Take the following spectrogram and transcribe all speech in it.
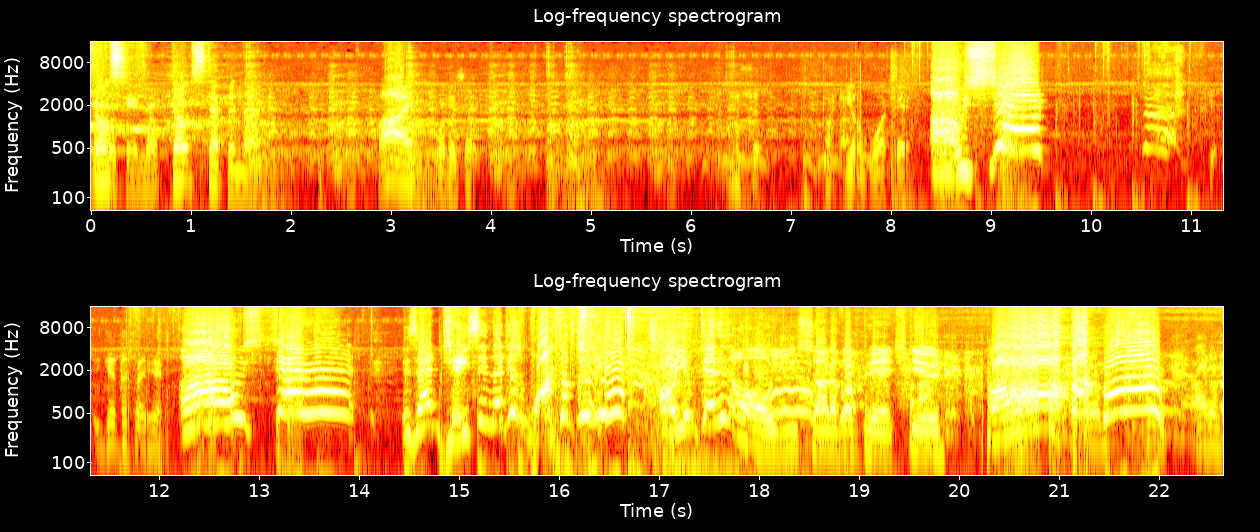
my Don't game, bro. don't step in that. Bye. What is it? Yo, what the? Oh shit! Get this right here. Oh shit! Is that Jason that just walked up in here? Oh, you dead as Oh, you son of a bitch, dude. Oh! I don't.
